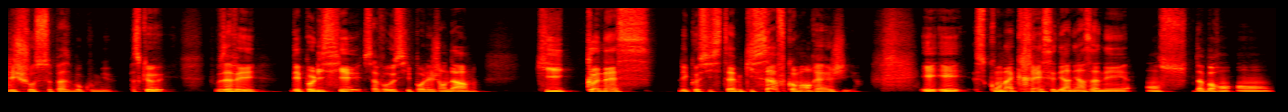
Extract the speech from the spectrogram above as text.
les choses se passent beaucoup mieux. Parce que vous avez des policiers, ça vaut aussi pour les gendarmes, qui connaissent l'écosystème, qui savent comment réagir. Et, ce qu'on a créé ces dernières années, d'abord en,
